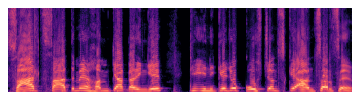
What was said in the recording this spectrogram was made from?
साथ साथ में हम क्या करेंगे कि इनके जो क्वेश्चंस के आंसर्स हैं,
